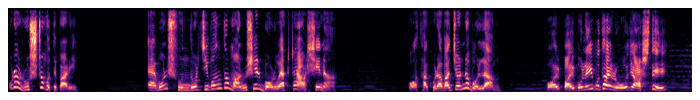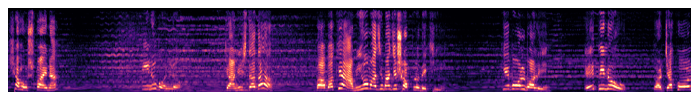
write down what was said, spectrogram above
ওরা রুষ্ট হতে পারে। এমন সুন্দর জীবন তো মানুষের বড় একটা আসে না। কথা ঘোরাবার জন্য বললাম, ভয় পায় বলেই বোধহয় রোজ আসতে সাহস পায় না। পিলু বলল জানিস দাদা বাবাকে আমিও মাঝে মাঝে স্বপ্ন দেখি। কেবল বলে এই পিলু দরজা খোল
